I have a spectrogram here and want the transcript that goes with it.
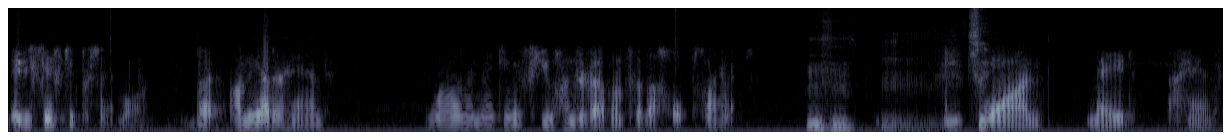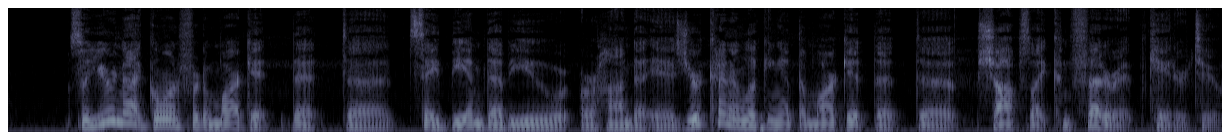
maybe 50% more. But on the other hand, we're only making a few hundred of them for the whole planet. hmm Each So- one made by hand. So you're not going for the market that, uh, say, BMW or, or, Honda is. You're kind of looking at the market that uh, shops like Confederate cater to.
